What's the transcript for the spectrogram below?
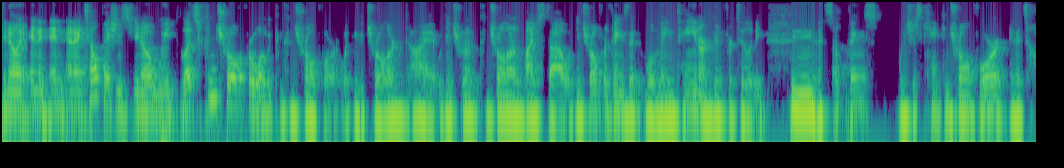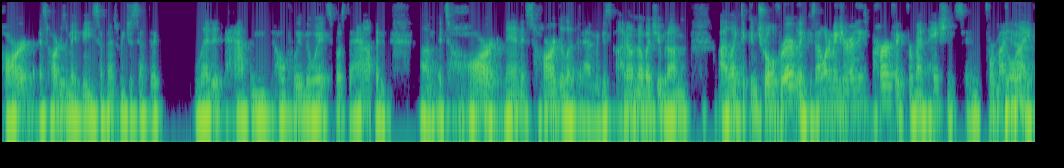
you know and, and and i tell patients you know we let's control for what we can control for. We can control our diet. We can control, control our lifestyle. We control for things that will maintain our good fertility. Mm-hmm. and then some things we just can't control for and it's hard as hard as it may be. Sometimes we just have to let it happen hopefully the way it's supposed to happen. Um, it's hard man. It's hard to let that happen because i don't know about you but i'm i like to control for everything because i want to make sure everything's perfect for my patients and for my yeah. wife.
